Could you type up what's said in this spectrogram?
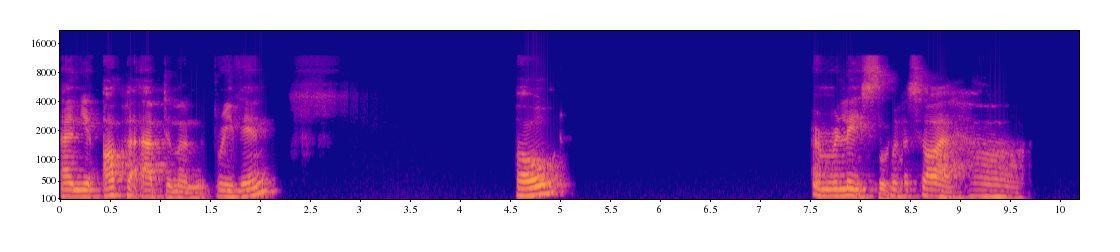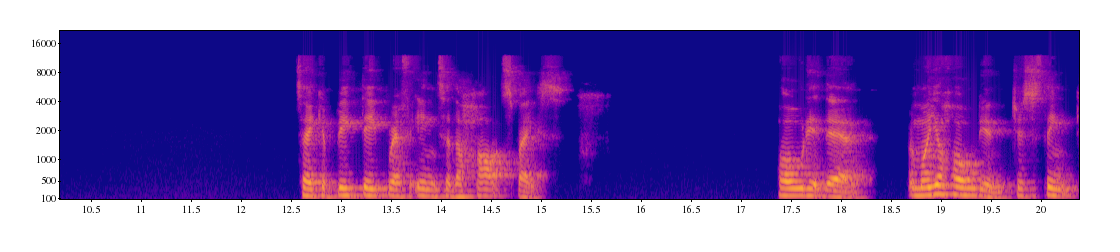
And your upper abdomen, breathe in, hold, and release with a sigh. Ah. Take a big deep breath into the heart space. Hold it there. And while you're holding, just think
